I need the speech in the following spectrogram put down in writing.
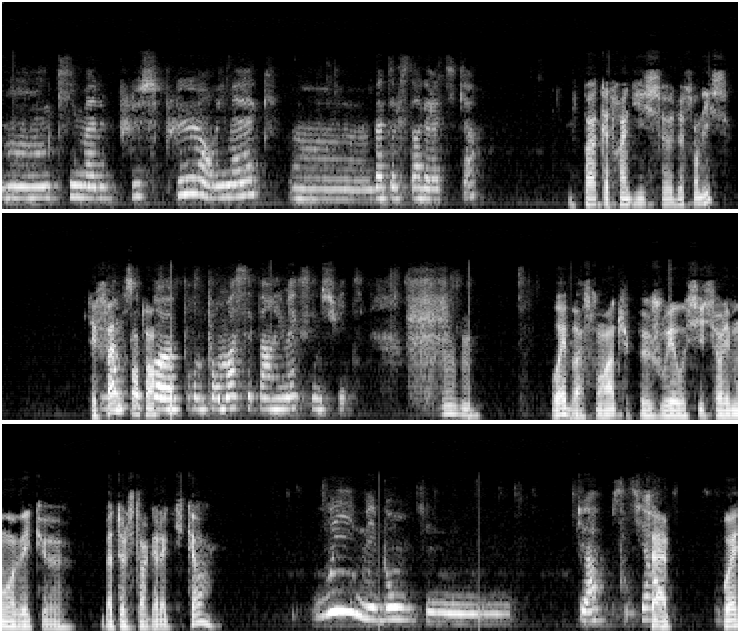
Hum, qui m'a le plus plu en remake euh, Battlestar Galactica. Pas 90 euh, 210 T'es Non, fan que pourtant pour, pour, pour moi, c'est pas un remake, c'est une suite. Mhm. Ouais, bah à ce moment-là, tu peux jouer aussi sur les mots avec euh, Battlestar Galactica. Oui, mais bon, tu, tu vois, c'est différent. un... Ouais,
